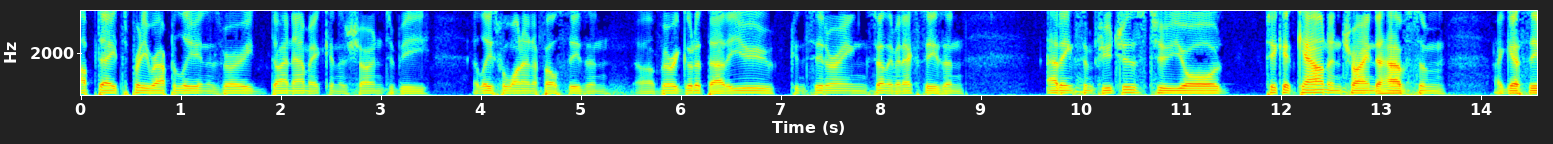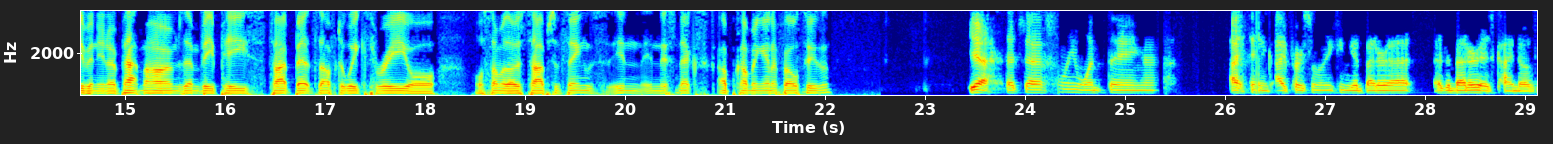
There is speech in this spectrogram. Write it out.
updates pretty rapidly and is very dynamic and is shown to be, at least for one NFL season, uh, very good at that. Are you considering, certainly for next season, adding some futures to your ticket count and trying to have some, I guess, even, you know, Pat Mahomes MVP type bets after week three or or some of those types of things in, in this next upcoming NFL season? Yeah, that's definitely one thing I think I personally can get better at as a better is kind of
